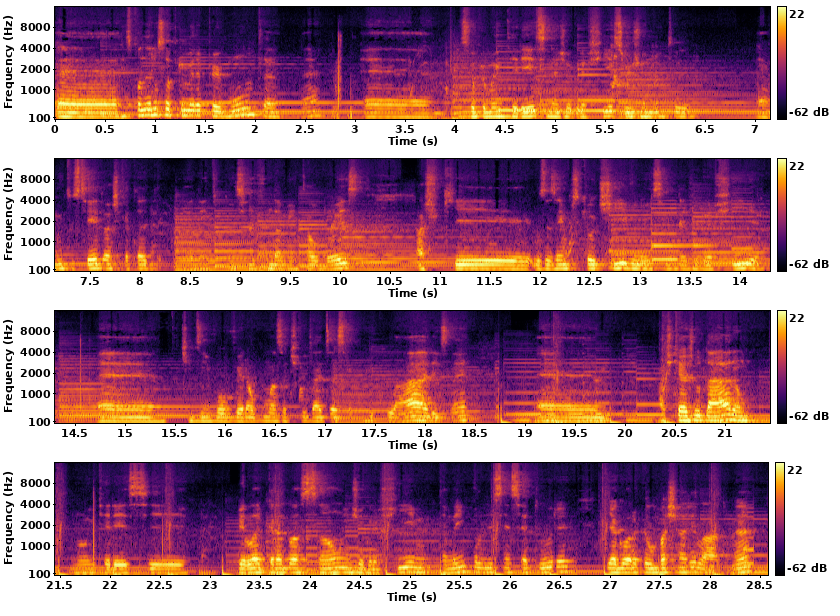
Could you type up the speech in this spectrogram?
É, respondendo a sua primeira pergunta, é, sobre o meu interesse na geografia surgiu muito, é, muito cedo, acho que até dentro do ensino fundamental 2. Acho que os exemplos que eu tive no ensino da geografia, é, que desenvolveram algumas atividades extracurriculares, né, é, acho que ajudaram no interesse pela graduação em geografia, também pela licenciatura e agora pelo bacharelado, né?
